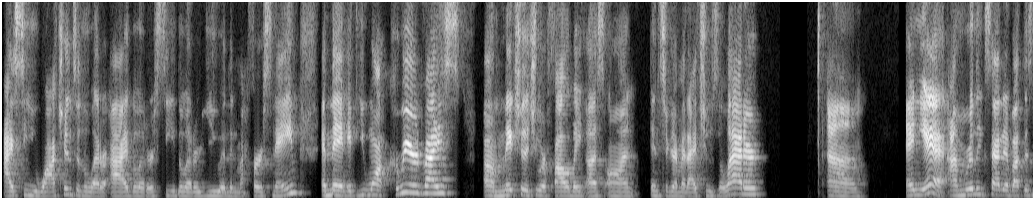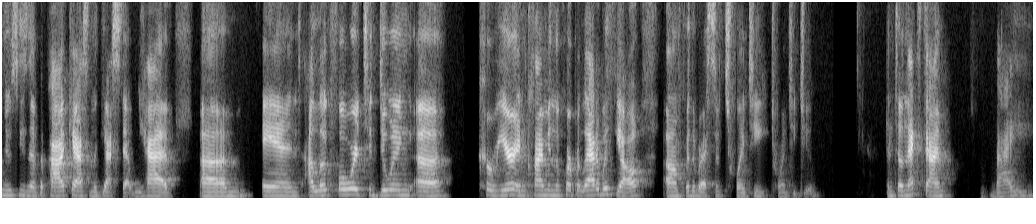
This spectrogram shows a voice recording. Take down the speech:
I see you watching. So the letter I, the letter C, the letter U, and then my first name. And then if you want career advice, um, make sure that you are following us on Instagram at I Choose the Ladder. Um, and yeah, I'm really excited about this new season of the podcast and the guests that we have. Um, and I look forward to doing a career and climbing the corporate ladder with y'all um, for the rest of 2022. Until next time, bye.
